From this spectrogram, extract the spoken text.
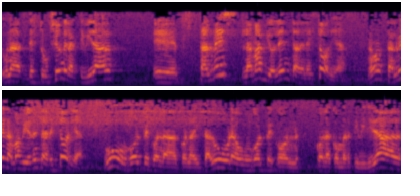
una destrucción de la actividad eh, tal vez la más violenta de la historia, ¿no? Tal vez la más violenta de la historia. Hubo un golpe con la, con la dictadura, hubo un golpe con, con la convertibilidad,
